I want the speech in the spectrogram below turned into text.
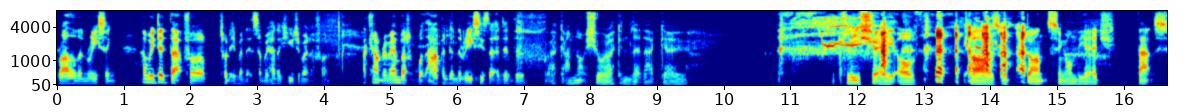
rather than racing. And we did that for twenty minutes, and we had a huge amount of fun. I can't remember what happened in the races that I did though. I- I'm not sure I can let that go. The cliche of cars with dancing on the edge. That's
